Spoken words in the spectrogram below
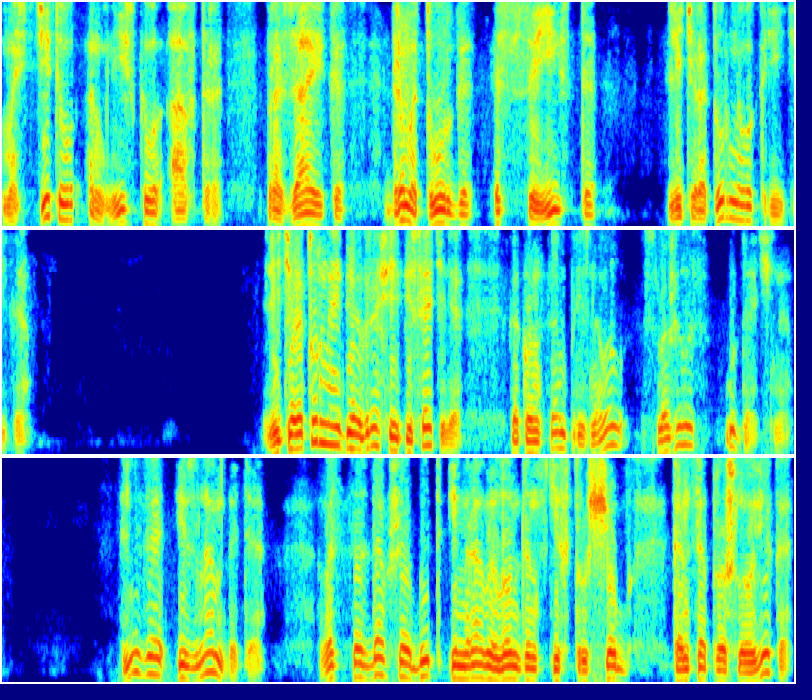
маститого английского автора, прозаика, драматурга, эссеиста, литературного критика. Литературная биография писателя, как он сам признавал, сложилась удачно. Лиза из Ламбета, воссоздавшая быт и нравы лондонских трущоб конца прошлого века,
